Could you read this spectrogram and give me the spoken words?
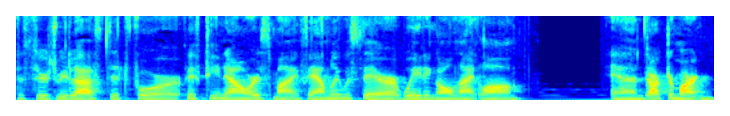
The surgery lasted for 15 hours. My family was there waiting all night long. And Dr. Martin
